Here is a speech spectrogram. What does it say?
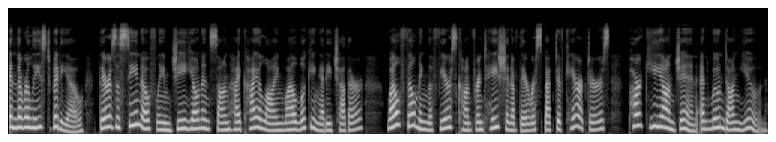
In the released video, there is a scene of Lim Ji Yeon and Song Hye Kyo lying while looking at each other, while filming the fierce confrontation of their respective characters, Park Yeon Jin and Moon Dong Eun.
